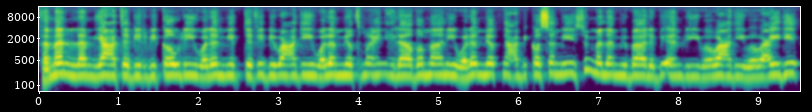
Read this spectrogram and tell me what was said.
فمن لم يعتبر بقولي ولم يكتفي بوعدي ولم يطمئن إلى ضماني ولم يقنع بقسمي ثم لم يبال بأمري ووعدي ووعيدي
